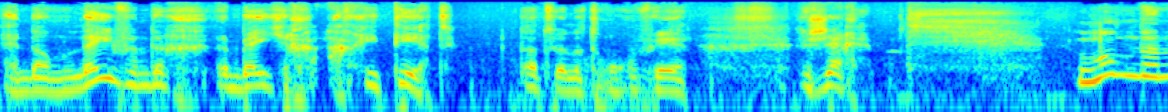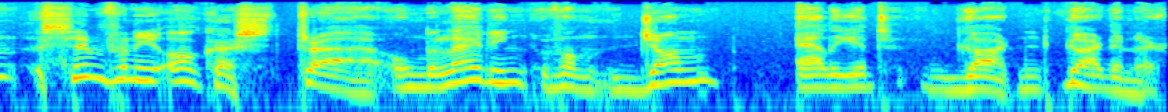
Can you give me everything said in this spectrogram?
En dan levendig een beetje geagiteerd. Dat wil het ongeveer zeggen. London Symphony Orchestra onder leiding van John Elliott Gardiner.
